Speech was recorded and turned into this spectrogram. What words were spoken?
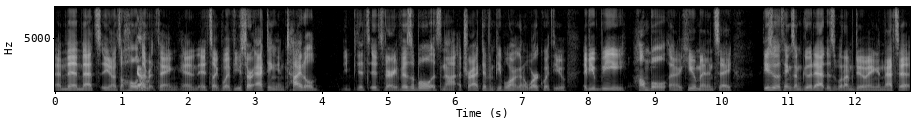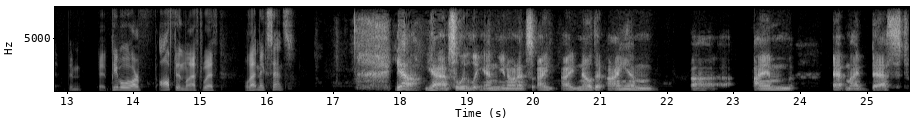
and then that's you know it's a whole yeah. different thing. And it's like, well, if you start acting entitled, it's it's very visible, it's not attractive, and people aren't going to work with you. If you be humble and a human and say, these are the things I'm good at, this is what I'm doing, and that's it. Then uh, people are often left with, well, that makes sense. Yeah, yeah, absolutely. And you know, and it's I I know that I am uh, I am at my best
